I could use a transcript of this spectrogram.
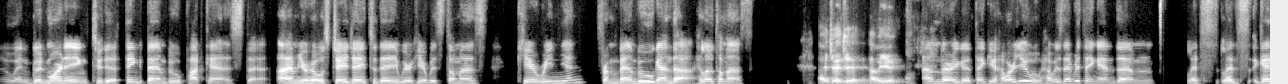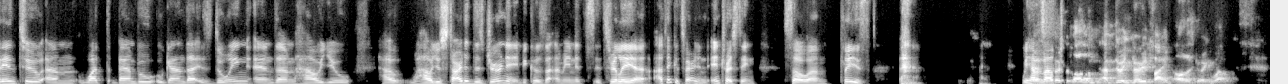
Hello and good morning to the Think Bamboo podcast. Uh, I'm your host JJ. Today we're here with Thomas Kirinian from Bamboo Uganda. Hello, Thomas. Hi JJ, how are you? I'm very good, thank you. How are you? How is everything? And um, let's let's get into um, what Bamboo Uganda is doing and um, how you how how you started this journey because I mean it's it's really uh, I think it's very interesting. So um, please. we have yeah, so about first of all, I'm, I'm doing very fine. All is going well.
